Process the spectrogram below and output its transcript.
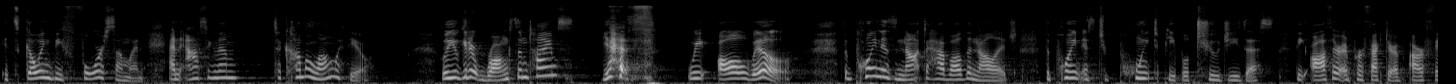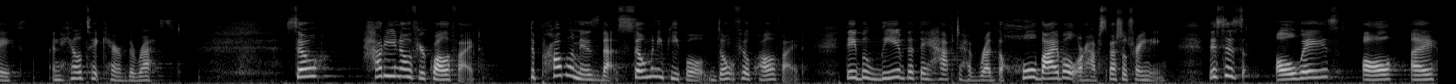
It's going before someone and asking them to come along with you. Will you get it wrong sometimes? Yes, we all will. The point is not to have all the knowledge. The point is to point people to Jesus, the author and perfecter of our faith, and He'll take care of the rest. So, how do you know if you're qualified? The problem is that so many people don't feel qualified. They believe that they have to have read the whole Bible or have special training. This is always all a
